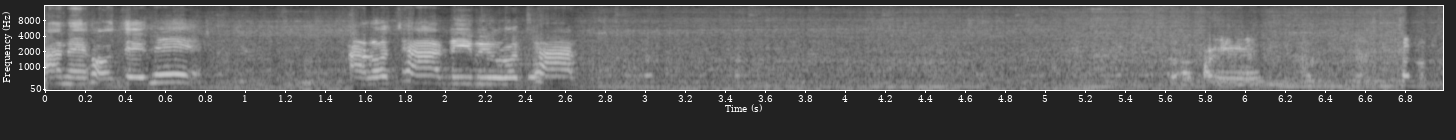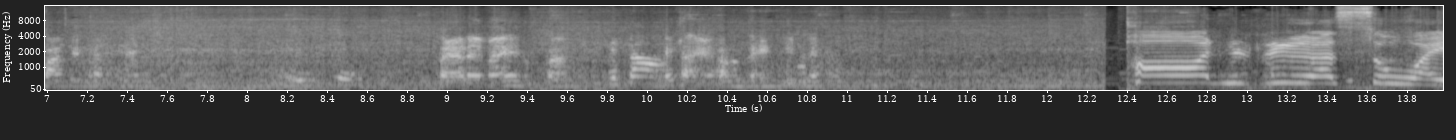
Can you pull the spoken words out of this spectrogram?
อันไหนของเจนี่ อะรสชาติรีวิวรสชาติขนมปังใส่อะไรไหมขนมปังไม่ต้องไม่ใส่ครับใส่กินไหมพอเรือสวย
